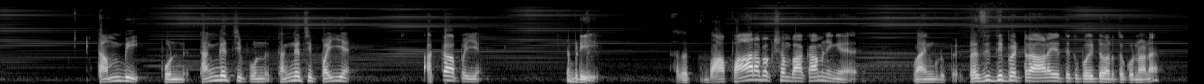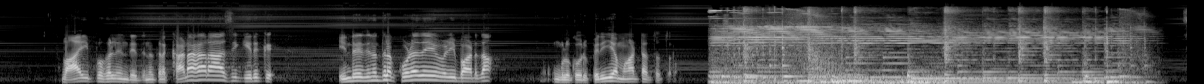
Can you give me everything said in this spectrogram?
தம்பி பொண்ணு தங்கச்சி பொண்ணு தங்கச்சி பையன் அக்கா பையன். இப்படி அதை பா பாரபட்சம் பார்க்காம நீங்கள் வாங்கி கொடுப்பேன். பிரசித்தி பெற்ற ஆலயத்துக்கு போயிட்டு வரதுக்கு உண்டான வாய்ப்புகள் இன்றைய தினத்தில். கடகராசிக்கு இருக்குது இன்றைய தினத்தில் குலதெய்வ வழிபாடு தான் உங்களுக்கு ஒரு பெரிய மாற்றத்தை தரும்.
